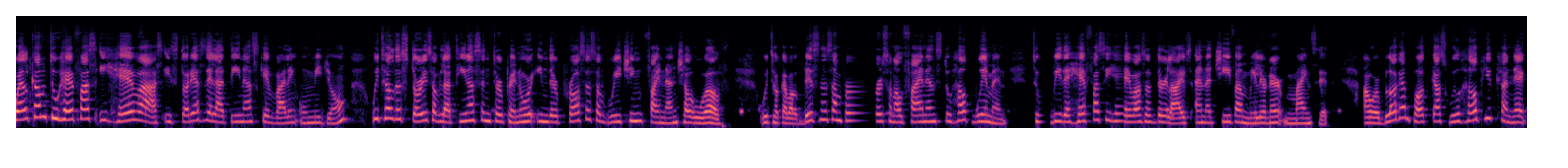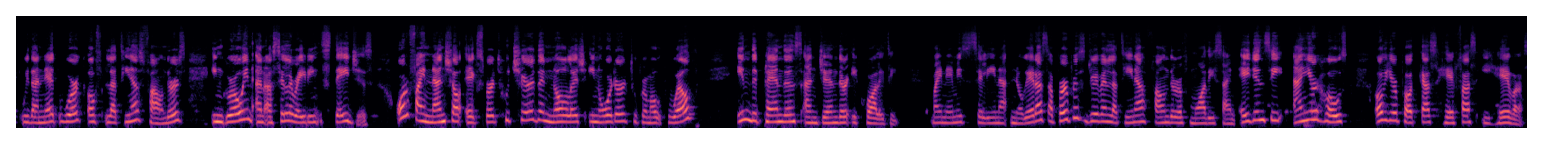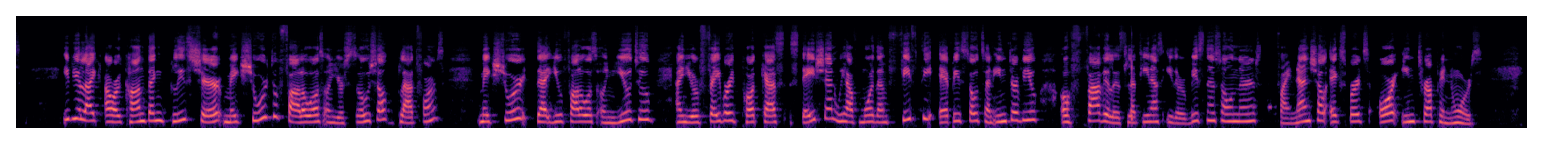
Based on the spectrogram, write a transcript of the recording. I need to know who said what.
Speaker 1: Welcome to Jefas y Jevas, historias de latinas que valen un millón. We tell the stories of Latinas entrepreneurs in their process of reaching financial wealth. We talk about business and personal finance to help women to be the jefas y jevas of their lives and achieve a millionaire mindset. Our blog and podcast will help you connect with a network of Latinas founders in growing and accelerating stages or financial experts who share the knowledge in order to promote wealth independence, and gender equality. My name is Selena Nogueras, a purpose driven Latina, founder of Moa Design Agency, and your host of your podcast, Jefas y Jevas. If you like our content, please share. Make sure to follow us on your social platforms. Make sure that you follow us on YouTube and your favorite podcast station. We have more than 50 episodes and interview of fabulous Latinas, either business owners, financial experts, or entrepreneurs.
